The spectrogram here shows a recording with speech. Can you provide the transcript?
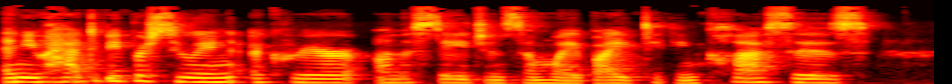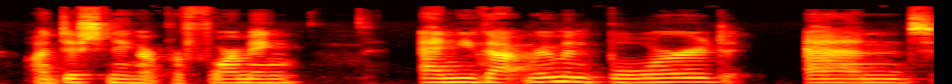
And you had to be pursuing a career on the stage in some way by taking classes, auditioning, or performing. And you got room and board and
